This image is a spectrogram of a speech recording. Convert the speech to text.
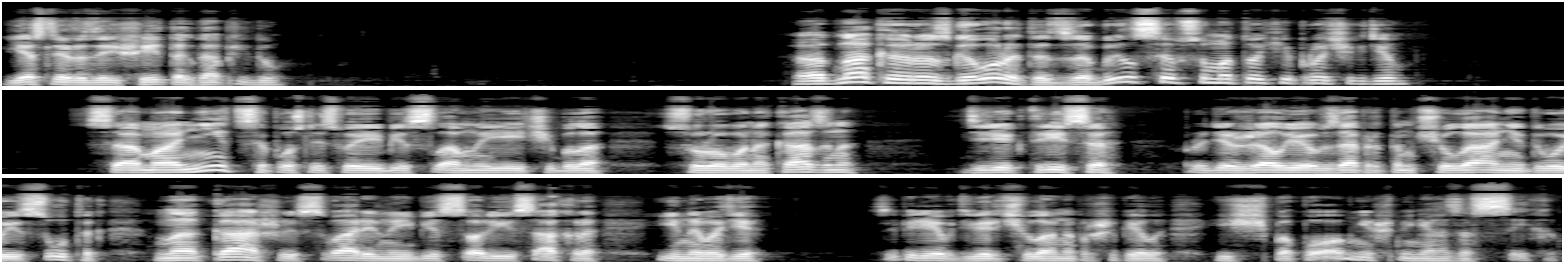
Если разрешит, тогда приду». Однако разговор этот забылся в суматохе прочих дел. Сама Ницца после своей бесславной речи была сурово наказана. Директриса продержал ее в запертом чулане двое суток на каше, сваренной без соли и сахара, и на воде. Заперев дверь чулана, прошипела, «Ищ, попомнишь меня за сыхом».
